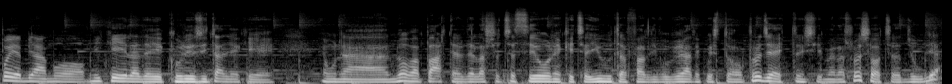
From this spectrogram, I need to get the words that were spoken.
poi abbiamo Michela dei Curiositalia che è una nuova partner dell'associazione che ci aiuta a far divulgare questo progetto insieme alla sua socia Giulia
